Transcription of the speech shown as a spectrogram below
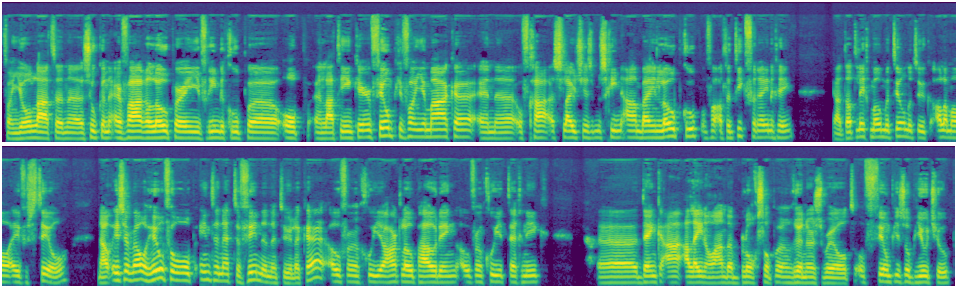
van joh, laat een, uh, zoek een ervaren loper in je vriendengroep uh, op en laat die een keer een filmpje van je maken. En, of ga, sluit je misschien aan bij een loopgroep of een atletiekvereniging. Ja, dat ligt momenteel natuurlijk allemaal even stil. Nou is er wel heel veel op internet te vinden natuurlijk, hè? over een goede hardloophouding, over een goede techniek. denk aan, alleen al aan de blogs op een Runners World of filmpjes op YouTube.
